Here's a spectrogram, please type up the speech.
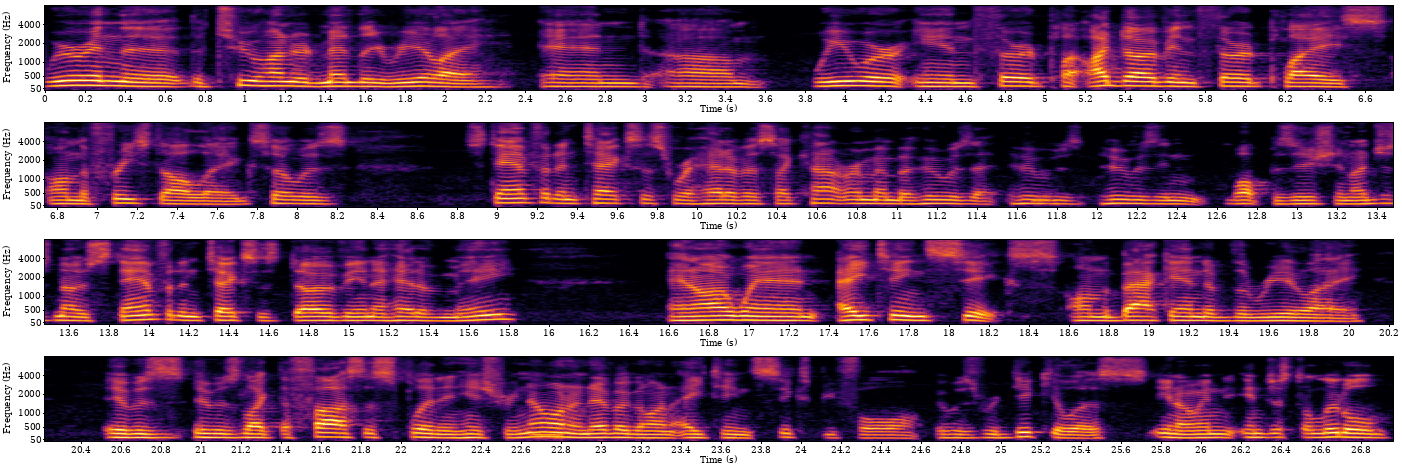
we were in the, the 200 medley relay and um, we were in third place. I dove in third place on the freestyle leg. So it was Stanford and Texas were ahead of us. I can't remember who was who was who was in what position. I just know Stanford and Texas dove in ahead of me, and I went 18-6 on the back end of the relay. It was it was like the fastest split in history. No one had ever gone 18-6 before. It was ridiculous, you know, in, in just a little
